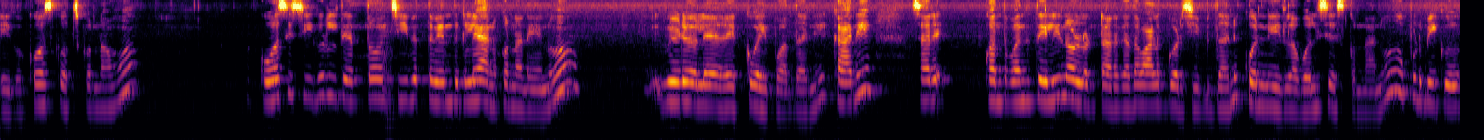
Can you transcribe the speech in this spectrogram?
ఇక కోసుకొచ్చుకున్నాము. కోసి చిగురులు తీస్తాం చీవిత్తం ఎందుకులే అనుకున్నా నేను. వీడియోలే ఎక్కువైపోద్దని. కానీ సరే కొంతమంది తెలియని వాళ్ళు ఉంటారు కదా వాళ్ళకి కూడా చూపిద్దాని కొన్ని ఇలా వలిసేసుకున్నాను. ఇప్పుడు మీకు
